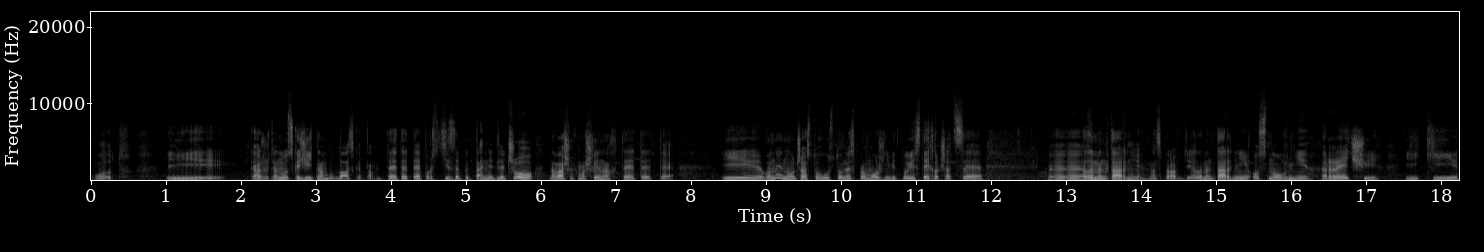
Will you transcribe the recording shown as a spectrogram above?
От. І кажуть: а ну скажіть нам, будь ласка, там те-те-те, прості запитання, для чого на ваших машинах те-те-те. І вони ну, часто густо не спроможні відповісти, хоча це е, елементарні, насправді, елементарні основні речі, які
